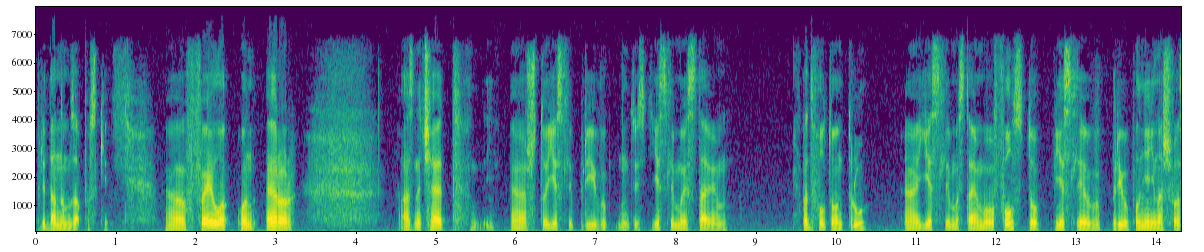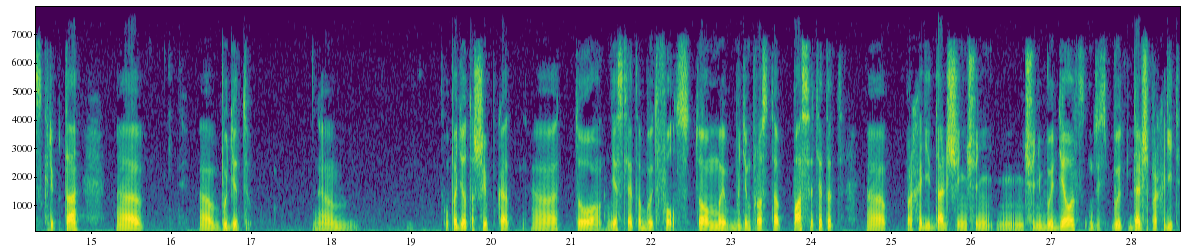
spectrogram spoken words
при данном запуске. Э, fail on error означает, э, что если при, ну, то есть если мы ставим по дефолту он true, Э, если мы ставим его false, то если при выполнении нашего скрипта будет упадет ошибка, то если это будет false, то мы будем просто пасать этот, проходить дальше, ничего, ничего не будет делать, то есть будет дальше проходить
